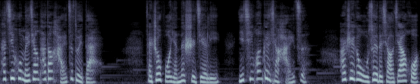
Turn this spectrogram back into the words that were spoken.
他几乎没将他当孩子对待。在周伯言的世界里。倪清欢更像孩子，而这个五岁的小家伙，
